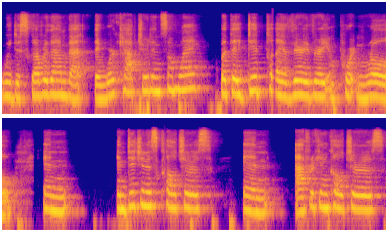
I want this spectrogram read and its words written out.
we discover them, that they were captured in some way, but they did play a very, very important role in indigenous cultures, in African cultures,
